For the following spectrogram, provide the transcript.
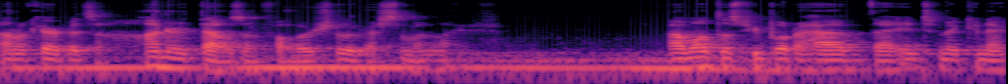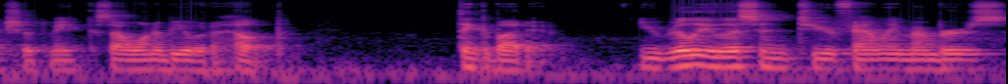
I don't care if it's 100,000 followers for the rest of my life. I want those people to have that intimate connection with me because I want to be able to help. Think about it. You really listen to your family members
